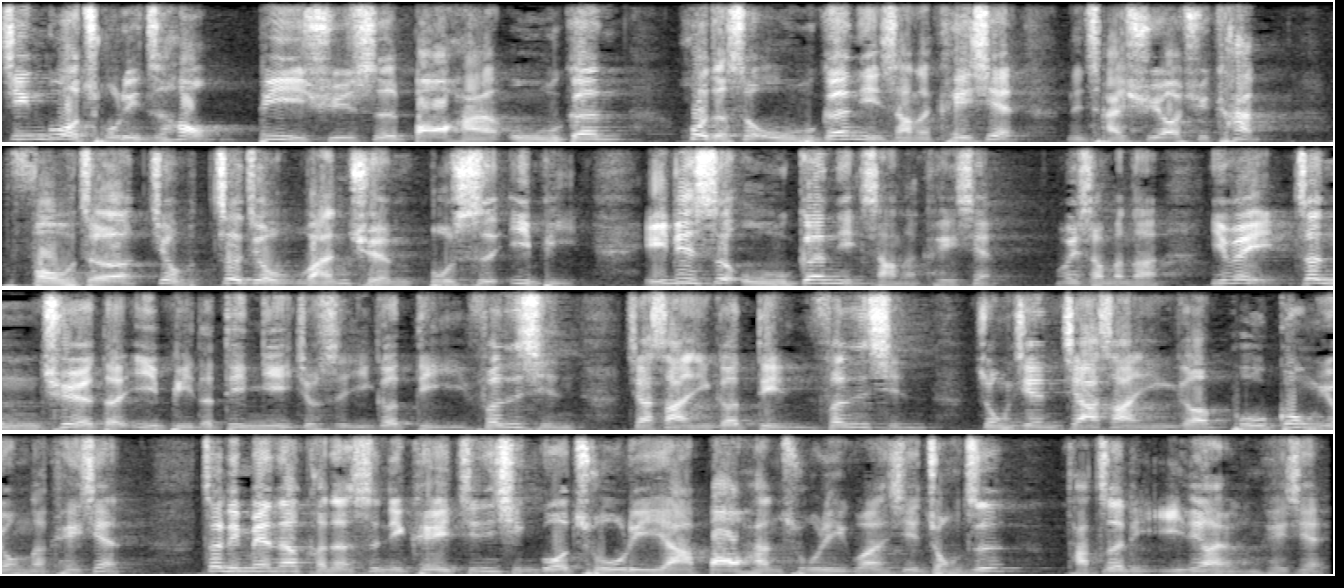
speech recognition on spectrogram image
经过处理之后，必须是包含五根或者是五根以上的 K 线，你才需要去看，否则就这就完全不是一笔，一定是五根以上的 K 线。为什么呢？因为正确的一笔的定义就是一个底分型加上一个顶分型，中间加上一个不共用的 K 线。这里面呢，可能是你可以进行过处理呀，包含处理关系。总之，它这里一定要有根 K 线。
